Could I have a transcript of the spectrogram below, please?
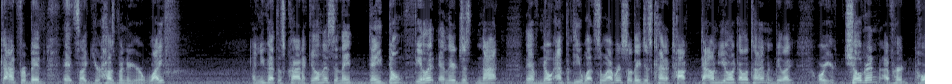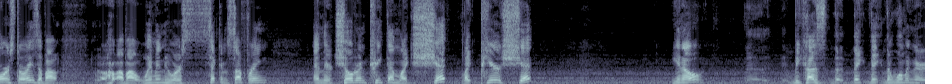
God forbid, it's like your husband or your wife, and you got this chronic illness, and they they don't feel it, and they're just not. They have no empathy whatsoever, so they just kind of talk down to you like all the time, and be like, or your children. I've heard horror stories about about women who are sick and suffering, and their children treat them like shit, like pure shit. You know, because the they, they, the woman or,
